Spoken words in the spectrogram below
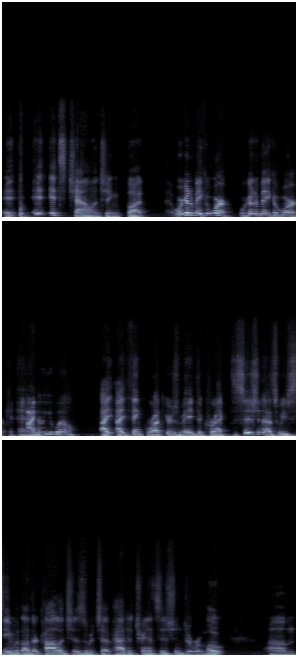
it, it it's challenging, but we're going to make it work. We're going to make it work. And I know you will. I, I think Rutgers made the correct decision, as we've seen with other colleges which have had to transition to remote. Um,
